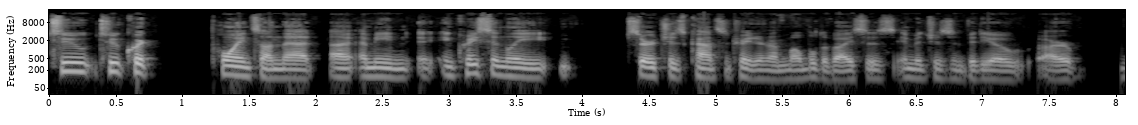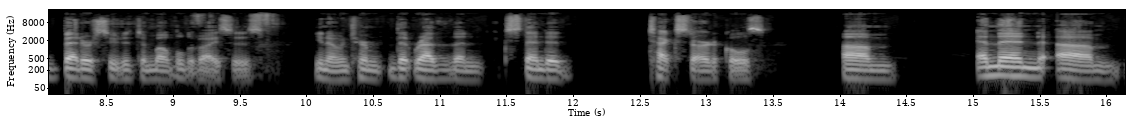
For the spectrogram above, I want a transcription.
two, two quick points on that. Uh, I mean, increasingly, search is concentrated on mobile devices. Images and video are better suited to mobile devices. You know, in terms that rather than extended text articles. Um, and then um,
